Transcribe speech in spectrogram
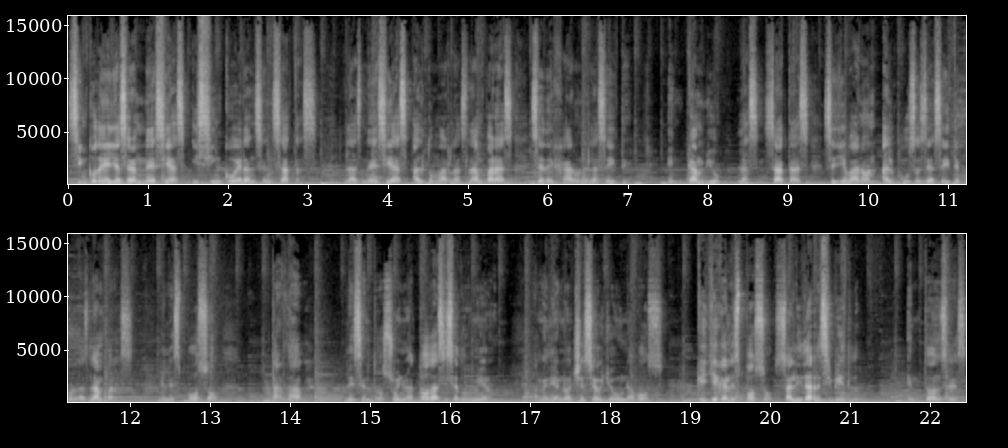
Cinco de ellas eran necias y cinco eran sensatas. Las necias, al tomar las lámparas, se dejaron el aceite. En cambio, las sensatas se llevaron alcuzas de aceite con las lámparas. El esposo tardaba. Les entró sueño a todas y se durmieron. A medianoche se oyó una voz. Que llegue el esposo, salid a recibirlo. Entonces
